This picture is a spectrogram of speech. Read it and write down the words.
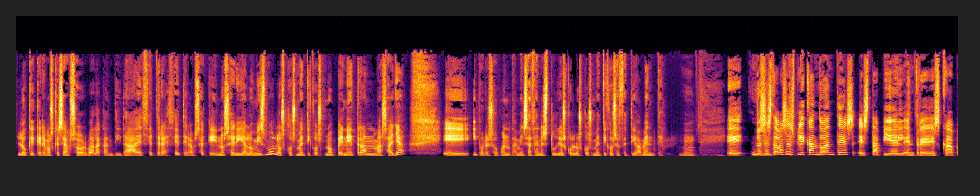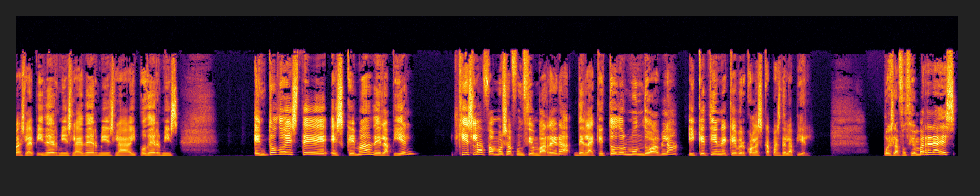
lo que queremos que se absorba, la cantidad, etcétera, etcétera. O sea que no sería lo mismo, los cosméticos no penetran más allá eh, y por eso bueno, también se hacen estudios con los cosméticos efectivamente. Mm. Eh, nos estabas explicando antes esta piel en tres capas, la epidermis, la edermis, la hipodermis. En todo este esquema de la piel, ¿Qué es la famosa función barrera de la que todo el mundo habla y qué tiene que ver con las capas de la piel? Pues la función barrera es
